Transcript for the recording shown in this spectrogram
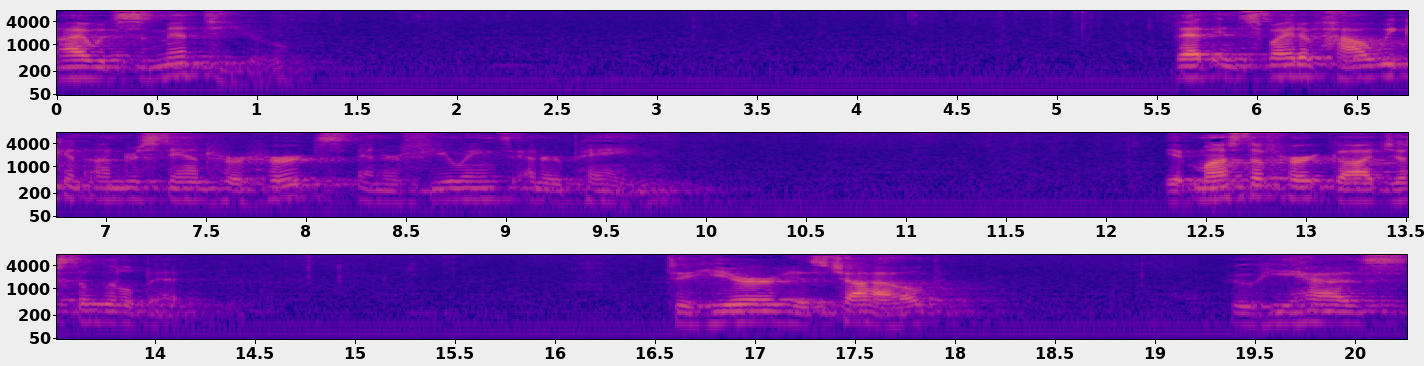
I would submit to you that in spite of how we can understand her hurts and her feelings and her pain, it must have hurt God just a little bit to hear his child who he has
